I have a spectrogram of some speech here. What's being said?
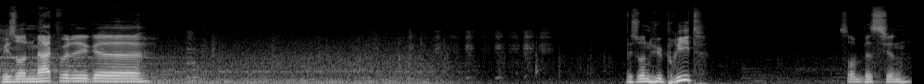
Wie so ein merkwürdige... Wie so ein Hybrid. So ein bisschen.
